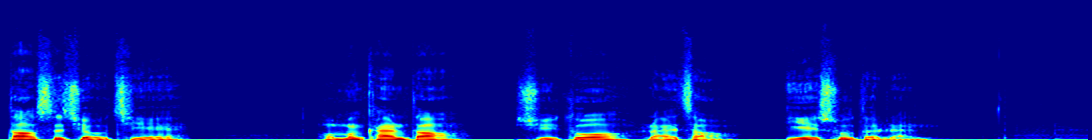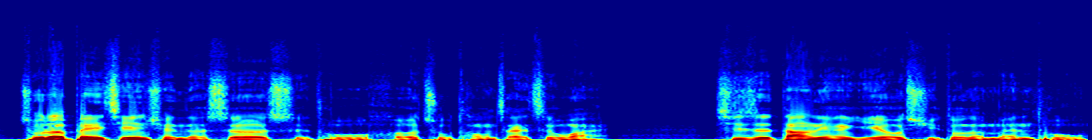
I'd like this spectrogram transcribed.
到十九节，我们看到许多来找耶稣的人，除了被拣选的十二使徒和主同在之外，其实当年也有许多的门徒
